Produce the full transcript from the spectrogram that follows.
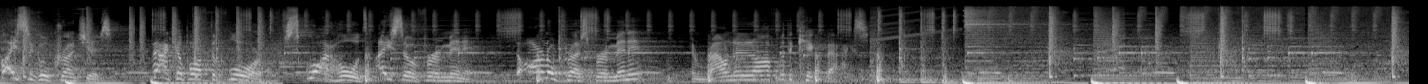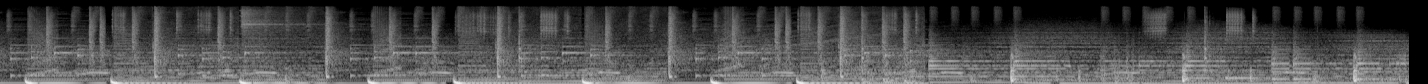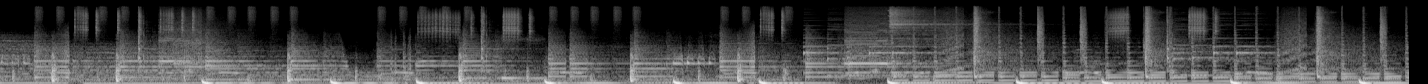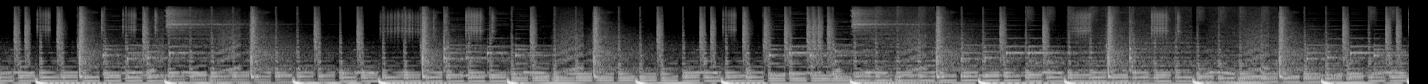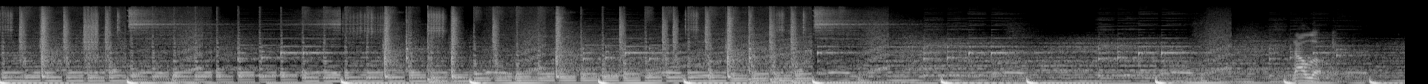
bicycle crunches, back up off the floor, squat holds, iso for a minute, the Arnold press for a minute, and rounding it off with the kickbacks. Now look,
